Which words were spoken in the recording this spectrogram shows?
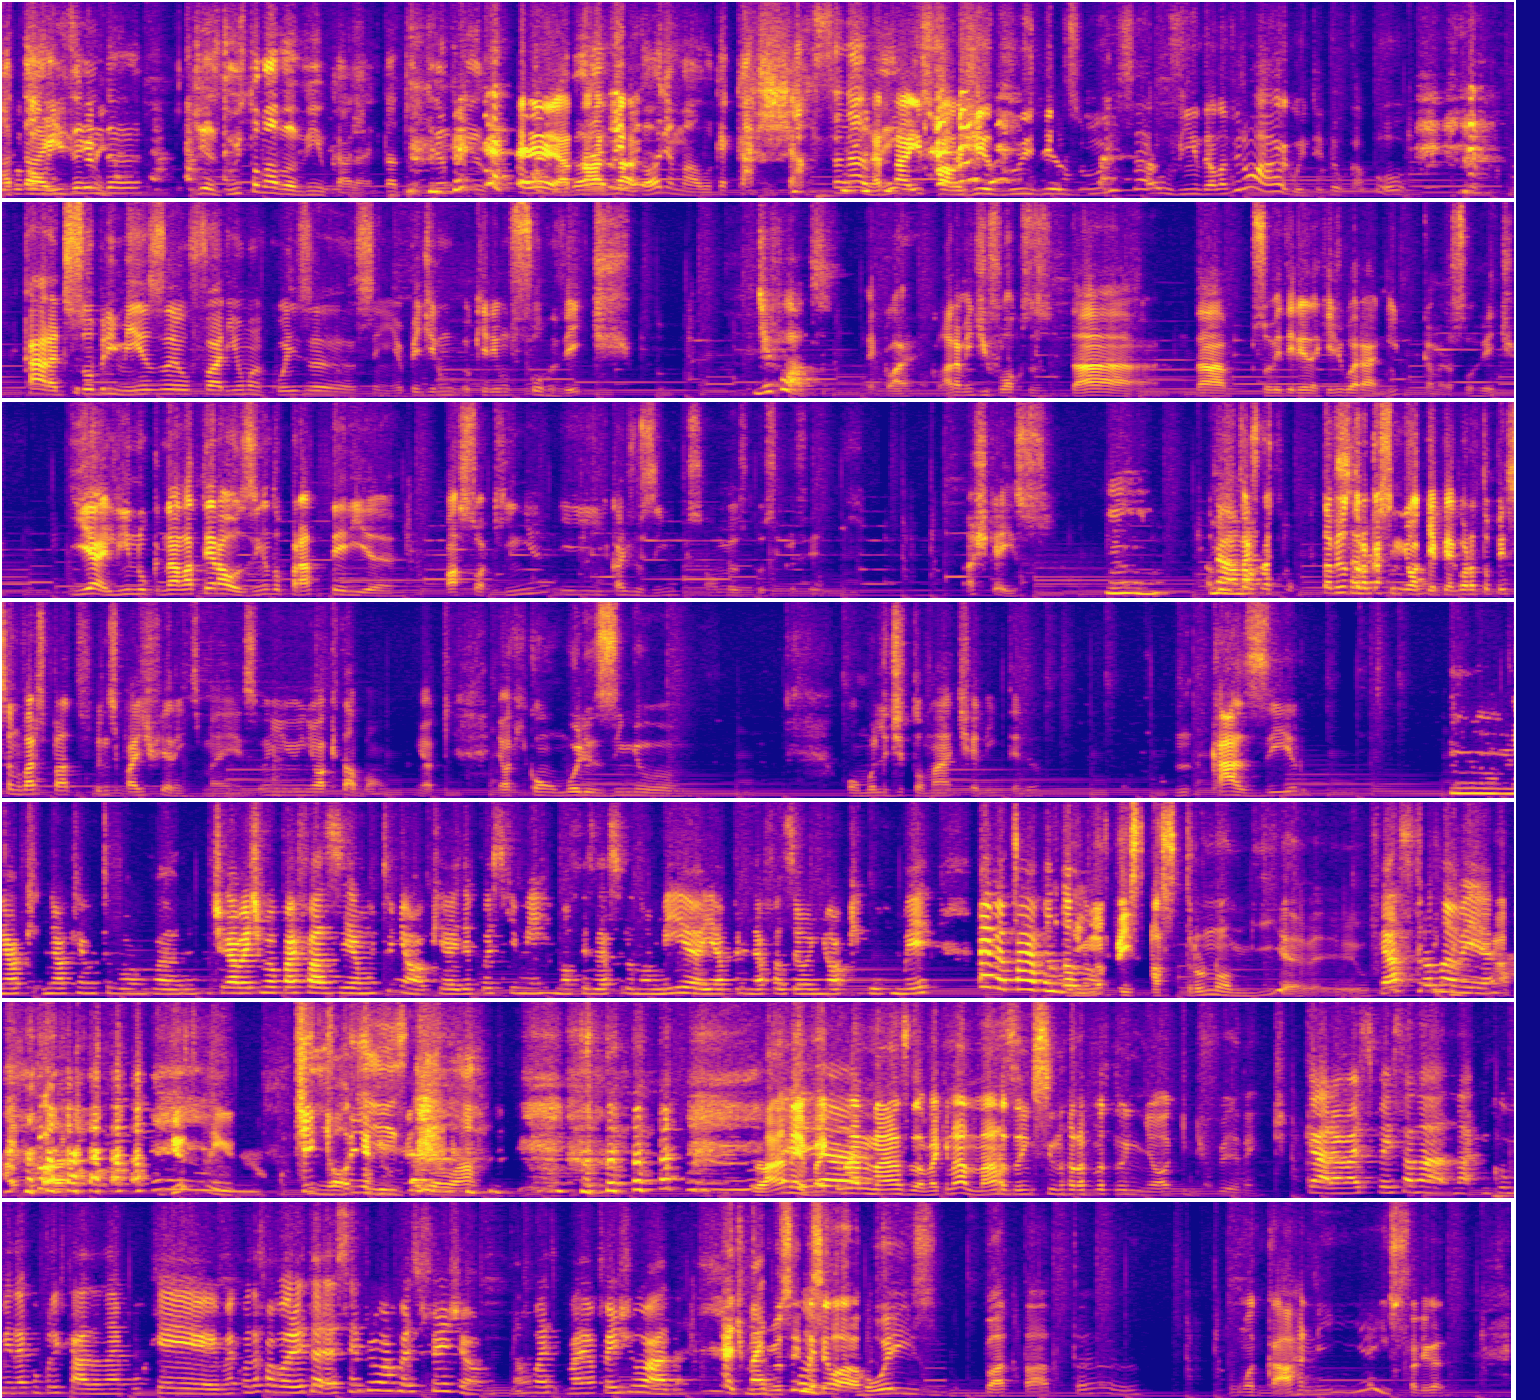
A Thaís ainda. Jesus tomava vinho, caralho. Tá tudo tranquilo. É, a Agora a Thaís, Vitória, maluco, é cachaça na a veia. Thaís fala Jesus, Jesus, o vinho dela virou água, entendeu? Acabou. Cara, de sobremesa eu faria uma coisa assim, eu pediria um, eu queria um sorvete, De fotos. é claro, claramente de flocos da, da sorveteria daqui de Guarani, que é o melhor sorvete. E ali no- na lateralzinha do prato teria paçoquinha e cajuzinho, que são meus dois preferidos. Acho que é isso. Hum. Talvez, Não, eu, mas- talvez eu trocasse o nhoque, porque agora eu tô pensando em vários pratos principais diferentes, mas o nhoque tá bom. Nhoque, nhoque com um molhozinho. Com molho de tomate ali, entendeu? Caseiro. Hum, nhoque, nhoque é muito bom, velho. Antigamente meu pai fazia muito nhoque. Aí depois que minha irmã fez astronomia e aprendeu a fazer o nhoque gourmet, aí meu pai Minha abandonou. irmã fez astronomia, velho. Eu fiquei- Gastronomia. Ah, tá. Assim, o que, que Nhoque tem a ver? Lá, né? Vai que É. na NASA, vai que na NASA ensinaram a fazer um nhoque diferente. Cara, mas pensar na, na- em comida é complicado, né? Porque minha comida favorita é sempre uma coisa de feijão. Então vai, vai a feijoada. É, tipo, Mas, seria, putz. sei lá, arroz, batata, uma carne e é isso, tá ligado?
